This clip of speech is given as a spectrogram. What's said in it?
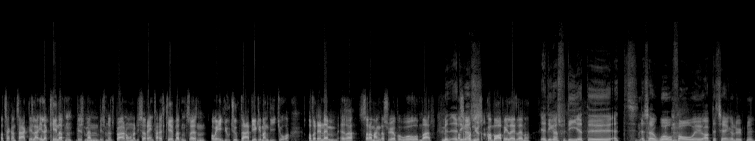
og tager kontakt, eller, eller kender den, hvis man, hvis man spørger nogen, og de så rent faktisk kender den, så er jeg sådan, okay, YouTube, der er virkelig mange videoer, og hvordan er, altså, så er der mange, der søger på WoW, åbenbart, Men er og det, så ikke må den jo også, så komme op, eller et eller andet. er det ikke også fordi, at, øh, at altså, WoW får øh, opdateringer løbende,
